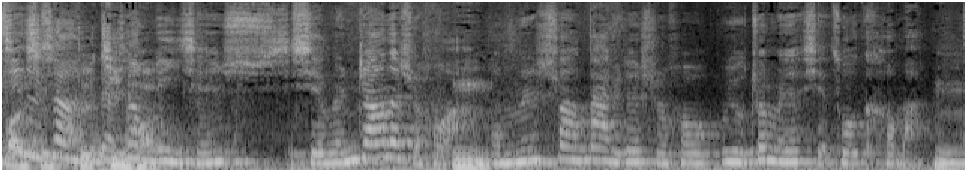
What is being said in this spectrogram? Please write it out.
方式的进化像我们以前写文章的时候啊，嗯我们上大学的时候不有专门的写作课嘛？嗯，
